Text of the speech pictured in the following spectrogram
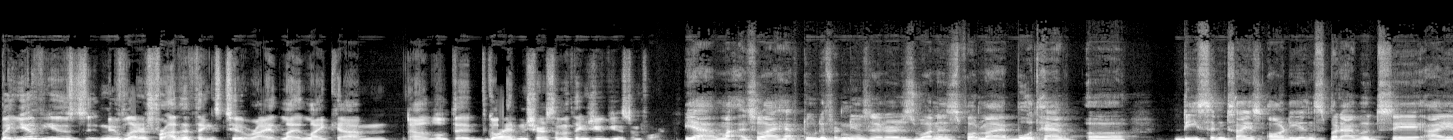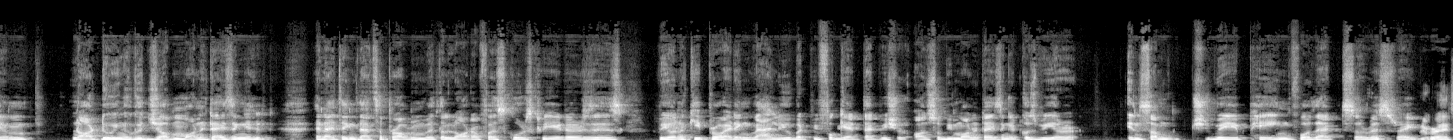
But you've used newsletters for other things too, right? Like, like um, uh, go ahead and share some of the things you've used them for. Yeah, my, so I have two different newsletters. One is for my both have a decent sized audience, but I would say I am not doing a good job monetizing it. And I think that's a problem with a lot of us course creators is we want to keep providing value, but we forget that we should also be monetizing it because we are in some way paying for that service, right? Right.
